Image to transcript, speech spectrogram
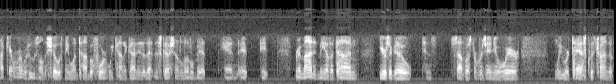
I can't remember who was on the show with me one time before, and we kind of got into that discussion a little bit, and it it reminded me of a time years ago in southwestern Virginia where we were tasked with trying to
